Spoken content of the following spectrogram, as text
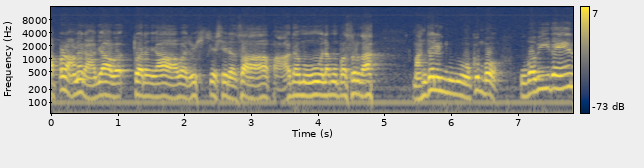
അപ്പോഴാണ് രാജാവ് ത്വരയാ വരുഹ്യ ശിരസാ പാദമൂലമുപസൃത. മഞ്ചലിൽ നിന്ന് നോക്കുമ്പോ ഉപവീതേന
